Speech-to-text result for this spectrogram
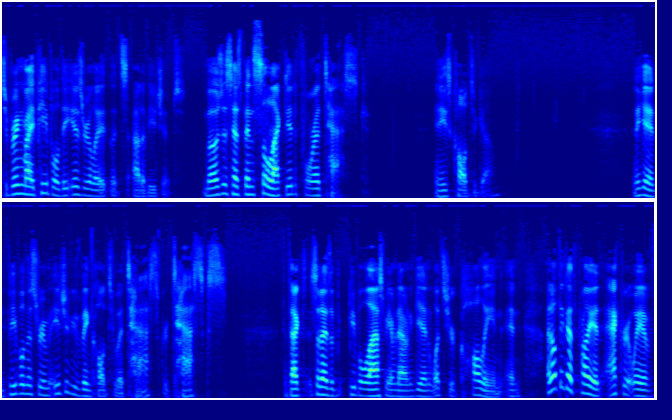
to bring my people, the Israelites, out of Egypt. Moses has been selected for a task, and he's called to go. And again, people in this room, each of you have been called to a task or tasks. In fact, sometimes people will ask me every now and again, What's your calling? And I don't think that's probably an accurate way of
